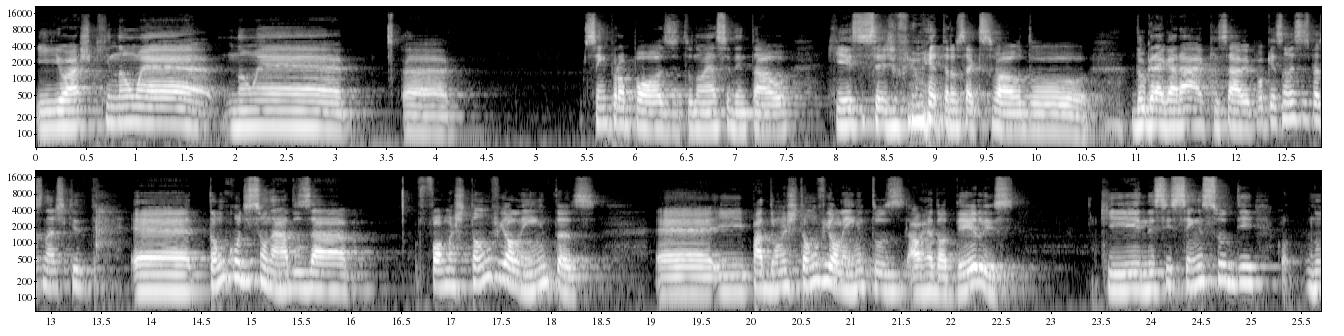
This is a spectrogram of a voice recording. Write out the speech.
E eu acho que não é. Não é. ah, sem propósito, não é acidental que esse seja o filme heterossexual do, do Gregarak, sabe? Porque são esses personagens que estão condicionados a formas tão violentas é, e padrões tão violentos ao redor deles que nesse senso de no-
